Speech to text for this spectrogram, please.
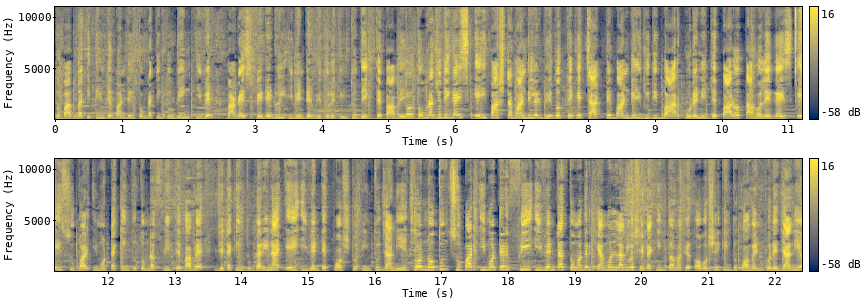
তো বাদ বাকি তিনটে বান্ডিল তোমরা কিন্তু রিং ইভেন্ট বা গাইস ফেডেড উইল ইভেন্টের ভেতরে কিন্তু দেখতে পাবে। তো তোমরা যদি গাইস এই পাঁচটা বান্ডিলের ভেতর থেকে চারটে বান্ডিল যদি বার করে নিতে পারো, তাহলে গাইস এই সুপার ইমোটটা কিন্তু তোমরা ফ্রিতে পাবে, যেটা কিন্তু গারিনা এই ইভেন্টে স্পষ্ট কিন্তু জানিয়েছে। তো নতুন সুপার ইমোটের ফ্রি ইভেন্টটা তোমাদের কেমন লাগল সেটা কিন্তু আমাকে অবশ্যই কিন্তু কমেন্ট করে জানিও।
